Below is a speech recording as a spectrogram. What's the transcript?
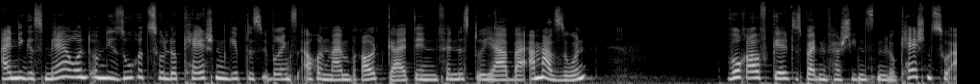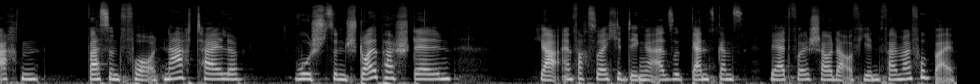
Einiges mehr rund um die Suche zur Location gibt es übrigens auch in meinem Brautguide, den findest du ja bei Amazon. Worauf gilt es bei den verschiedensten Locations zu achten? Was sind Vor- und Nachteile? Wo sind Stolperstellen? Ja, einfach solche Dinge. Also ganz, ganz wertvoll. Schau da auf jeden Fall mal vorbei.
